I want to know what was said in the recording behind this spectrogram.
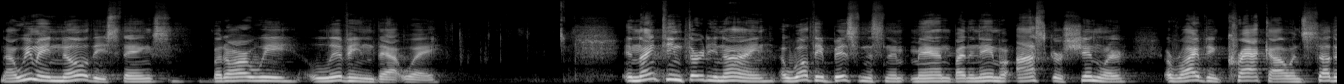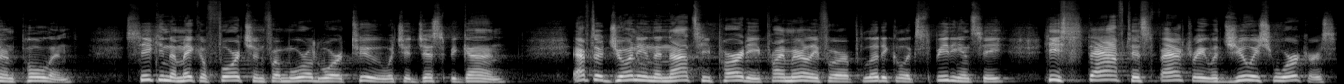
Now, we may know these things, but are we living that way? In 1939, a wealthy businessman by the name of Oskar Schindler arrived in Krakow in southern Poland, seeking to make a fortune from World War II, which had just begun. After joining the Nazi Party primarily for political expediency, he staffed his factory with Jewish workers,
